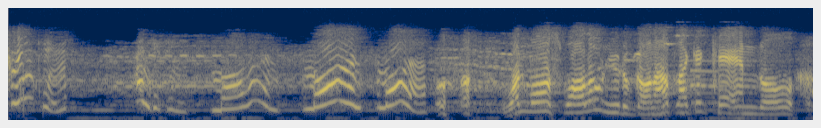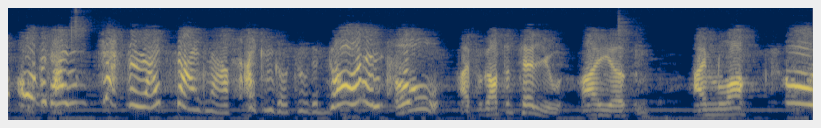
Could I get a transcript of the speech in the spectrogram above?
shrinking. I'm getting smaller and smaller and smaller. One more swallow and you'd have gone out like a candle. Oh, but I'm just the right size now. I can go through the door and, Oh, I forgot to tell you. I, uh, I'm locked. oh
